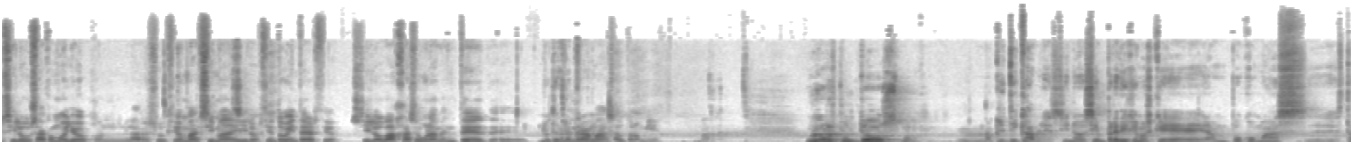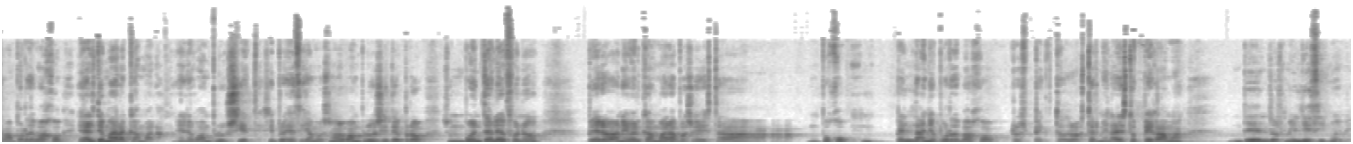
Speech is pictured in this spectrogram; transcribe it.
si lo usa como yo, con la resolución máxima y los 120 Hz. Si lo baja, seguramente eh, No tendrá más autonomía. Uno de los puntos, bueno, no criticables, sino siempre dijimos que era un poco más, eh, estaba por debajo, era el tema de la cámara en el OnePlus 7. Siempre decíamos, no, el OnePlus 7 Pro es un buen teléfono, pero a nivel cámara, pues hoy está un poco un peldaño por debajo respecto de los terminales tope gama del 2019.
